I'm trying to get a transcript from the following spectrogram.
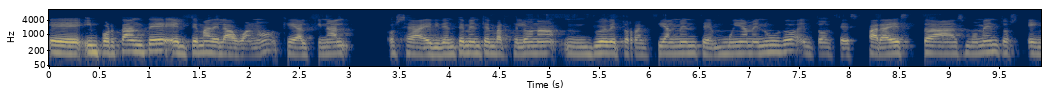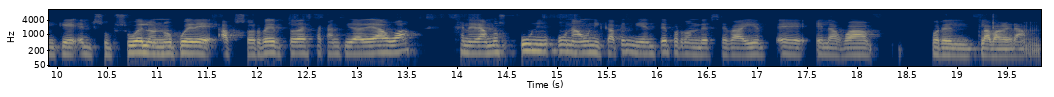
Eh, importante el tema del agua, ¿no? que al final, o sea, evidentemente en Barcelona mm, llueve torrencialmente muy a menudo, entonces para estos momentos en que el subsuelo no puede absorber toda esta cantidad de agua, generamos una única pendiente por donde se va a ir eh, el agua por el clavagram.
